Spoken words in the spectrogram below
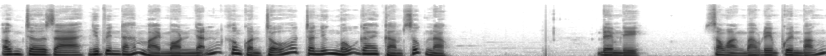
Ông trơ ra như viên đá mài mòn nhẵn không còn chỗ cho những mấu gai cảm xúc nào. Đêm đi, sau hàng bao đêm quên bắn,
